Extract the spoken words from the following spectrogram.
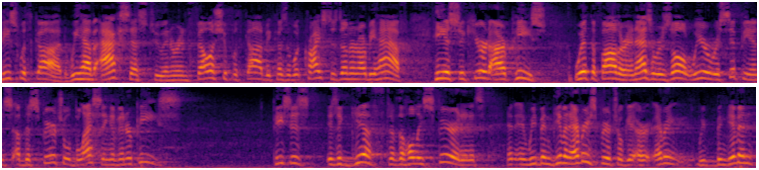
Peace with God. We have access to and are in fellowship with God because of what Christ has done on our behalf. He has secured our peace with the Father, and as a result, we are recipients of the spiritual blessing of inner peace. Peace is, is a gift of the Holy Spirit, and it's and, and we've been given every spiritual gift, or every we've been given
